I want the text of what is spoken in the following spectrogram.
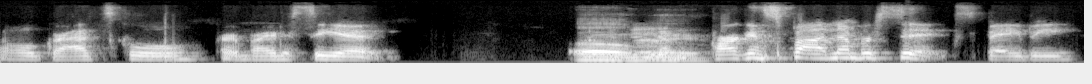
old grad school for everybody to see it. Oh good. Parking spot number six, baby.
